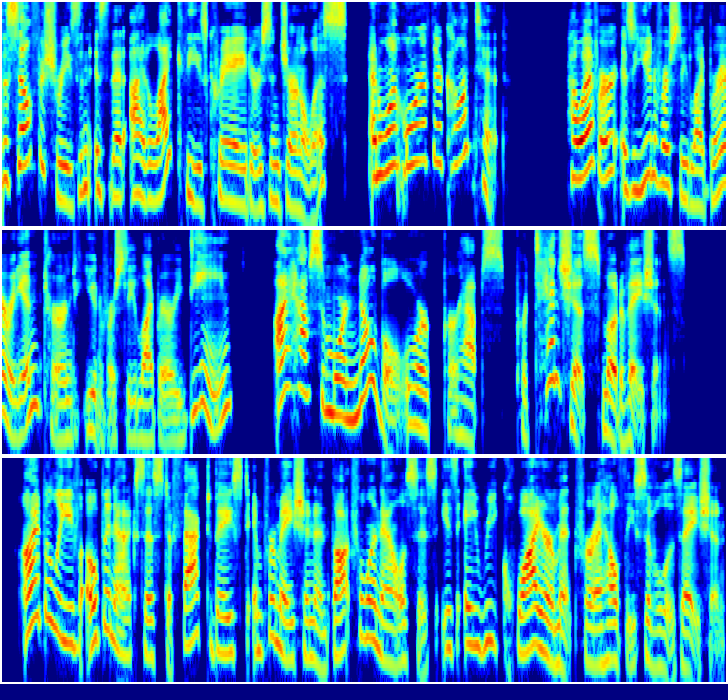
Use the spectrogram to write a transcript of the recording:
The selfish reason is that I like these creators and journalists and want more of their content. However, as a university librarian turned university library dean, I have some more noble or perhaps pretentious motivations. I believe open access to fact based information and thoughtful analysis is a requirement for a healthy civilization.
